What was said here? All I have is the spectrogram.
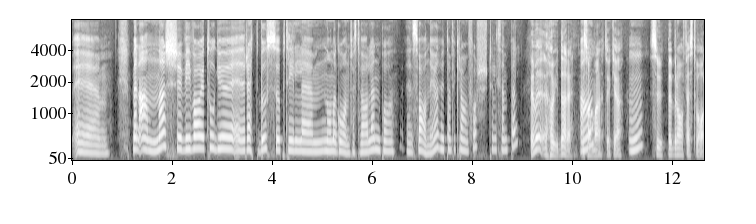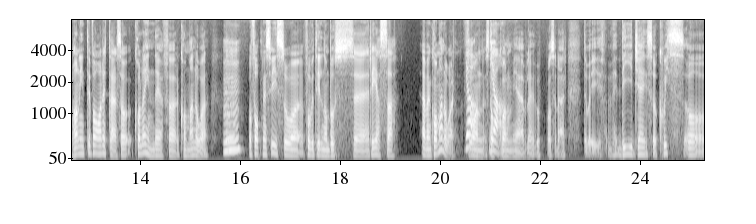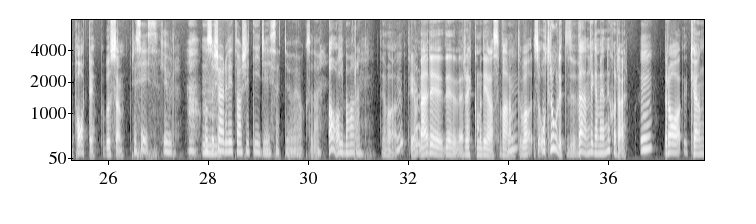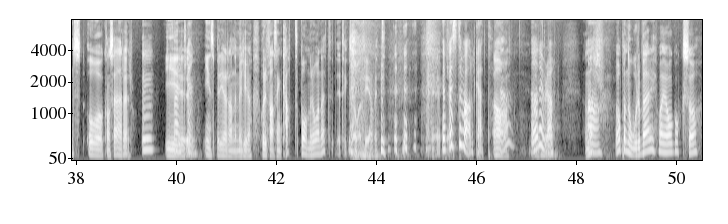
ehm, men annars, vi var, tog ju eh, rätt buss upp till eh, Nonagonfestivalen på eh, Svanö utanför Kramfors till exempel. Det var en höjdare i Ja. sommar tycker jag. Mm. Superbra festival. Har ni inte varit där så kolla in det för kommande år. Mm. Och förhoppningsvis så får vi till någon bussresa även kommande år. Ja, Från Stockholm, Gävle upp och sådär. Det var ju DJs och quiz och party på bussen. Precis. Kul. Och så körde vi ett varsitt DJ-set du och jag också där Ja, i baren. det var Mm, trevligt. Nej, det, det rekommenderas varmt. Det var så otroligt vänliga människor där. Mm. Bra konst och konserter Mm. i Verkligen. inspirerande miljö. Och det fanns en katt på området. Det tyckte jag var trevligt. En festivalkatt. Ja. Ja, det är bra. Annars, jag var på Norberg var jag också.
